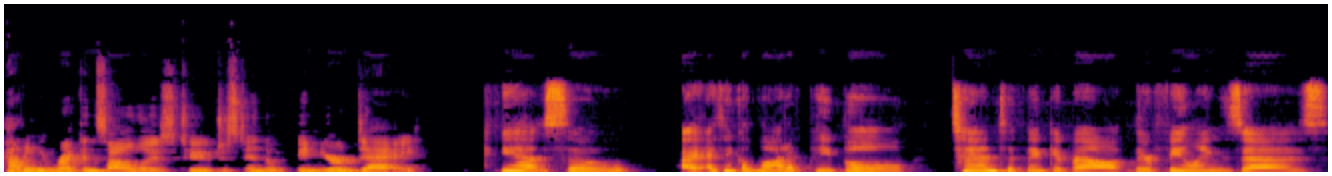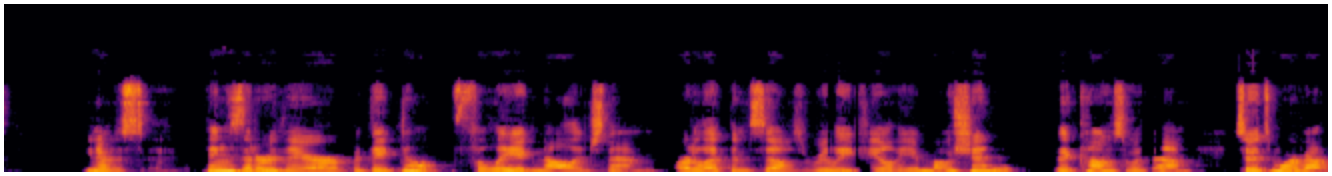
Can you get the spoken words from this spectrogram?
How do you reconcile those two just in the in your day? Yeah, so I, I think a lot of people tend to think about their feelings as, you know, things that are there, but they don't fully acknowledge them or let themselves really feel the emotion that comes with them. So it's more about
